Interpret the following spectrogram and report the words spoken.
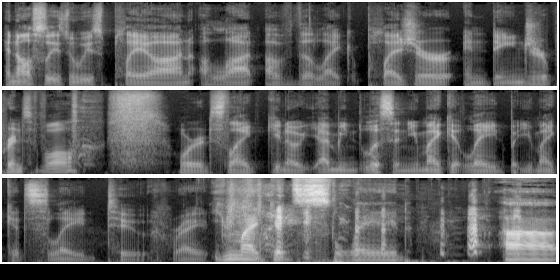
And also, these movies play on a lot of the like pleasure and danger principle, where it's like you know, I mean, listen, you might get laid, but you might get slayed too, right? you might get slayed. Uh,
